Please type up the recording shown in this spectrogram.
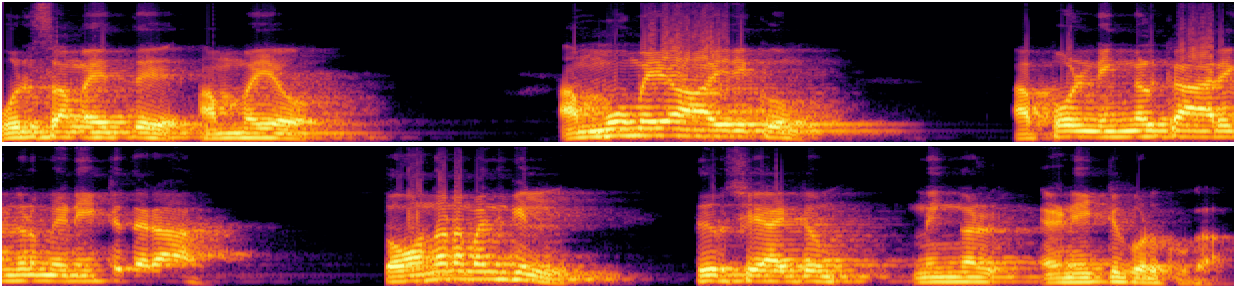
ഒരു സമയത്ത് അമ്മയോ അമ്മൂമ്മയോ ആയിരിക്കും. അപ്പോൾ നിങ്ങൾക്ക് ആരെങ്കിലും എണീറ്റ് തരാൻ തോന്നണമെങ്കിൽ തീർച്ചയായിട്ടും നിങ്ങൾ എണീറ്റ് കൊടുക്കുക.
